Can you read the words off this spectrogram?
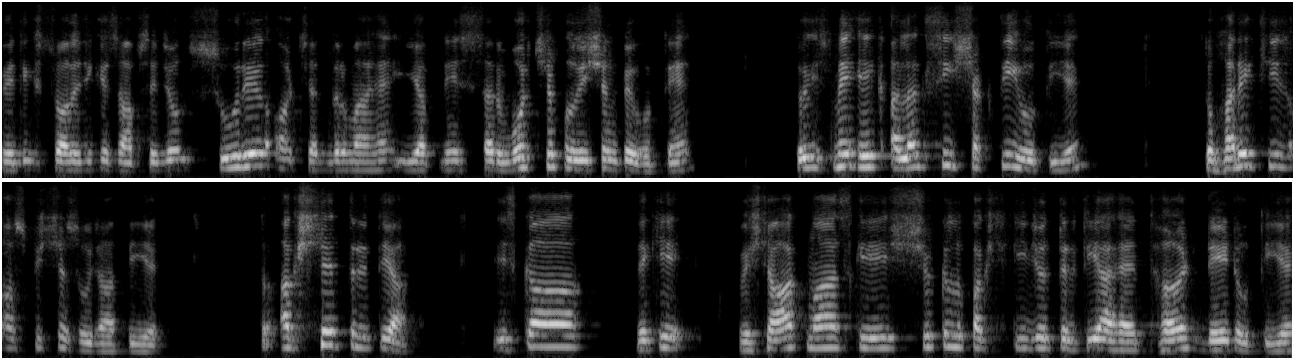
वैदिक एस्ट्रोलॉजी के हिसाब से जो सूर्य और चंद्रमा है, ये अपने सर्वोच्च पोजीशन पे होते हैं। तो इसमें एक अलग सी शक्ति होती है तो हर एक चीज़ ऑस्पिशियस हो जाती है। तो अक्षय तृतीया, इसका देखिए, विशाख मास के शुक्ल पक्ष की जो तृतीया है थर्ड डेट होती है,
